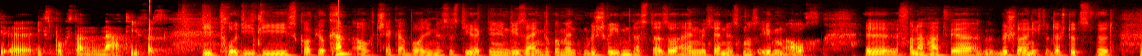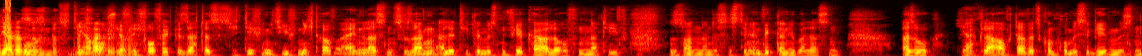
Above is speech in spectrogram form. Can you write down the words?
äh, Xbox dann nativ. Was die, Pro, die, die Scorpio kann auch Checkerboarding. Das ist direkt in den Designdokumenten beschrieben, dass da so ein Mechanismus eben auch äh, von der Hardware beschleunigt unterstützt wird. Ja, das und ist Die haben auch schon im Vorfeld gesagt, dass sie sich definitiv nicht darauf einlassen, zu sagen, alle Titel müssen 4K laufen nativ, sondern das ist den Entwicklern überlassen. Also ja klar, auch da wird es Kompromisse geben müssen,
